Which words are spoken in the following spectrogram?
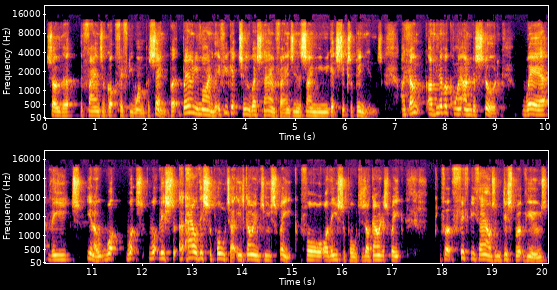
so that the fans have got 51%. But bearing in mind that if you get two West Ham fans in the same room, you get six opinions. I don't, I've never quite understood where the, you know, what what's what this how this supporter is going to speak for, or these supporters are going to speak for fifty thousand disparate views.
